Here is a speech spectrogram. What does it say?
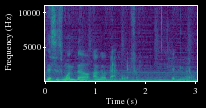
This is one though I'm gonna back away from. Really want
